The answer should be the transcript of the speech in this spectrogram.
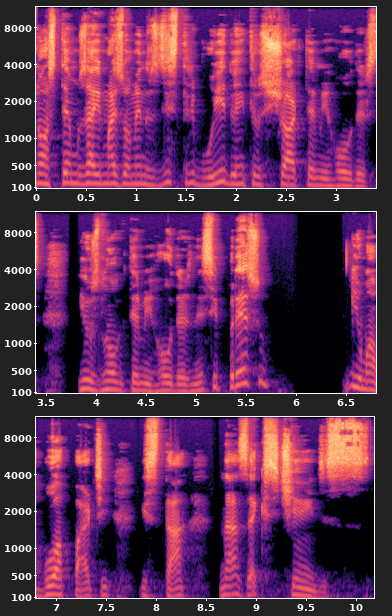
Nós temos aí mais ou menos distribuído entre os short term holders e os long term holders nesse preço, e uma boa parte está nas exchanges.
